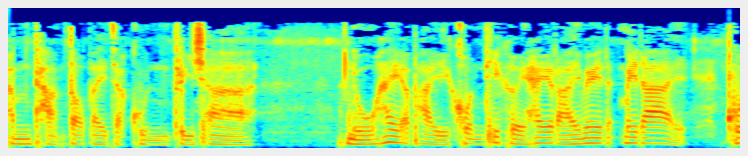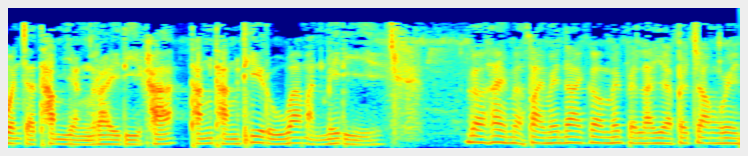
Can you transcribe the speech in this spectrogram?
คำถามต่อไปจากคุณตรีชา หนูให้อภัยคนที่เคยให้ร้ายไม่ไม่ได้ ควรจะทำอย่างไรดีคะ ทั้งทั้งที่รู้ว่ามันไม่ดี ก็ให้มาไฟไม่ได้ก็ไม่เป็นไรอย่าไปจองเวร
